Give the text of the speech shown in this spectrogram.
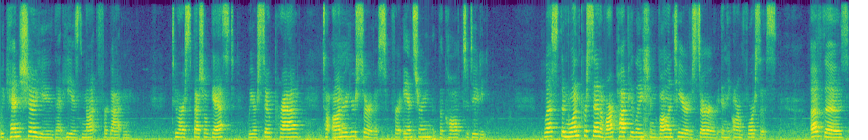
we can show you that he is not forgotten. To our special guest, we are so proud to honor your service for answering the call to duty. Less than 1% of our population volunteer to serve in the armed forces. Of those,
